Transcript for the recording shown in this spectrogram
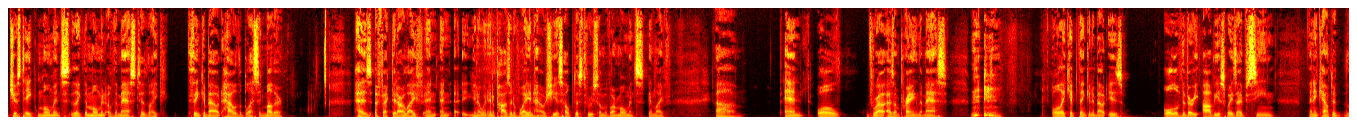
just take moments, like the moment of the mass, to like think about how the Blessed Mother has affected our life and and uh, you know in, in a positive way and how she has helped us through some of our moments in life. Um and all throughout as I'm praying the mass all I kept thinking about is all of the very obvious ways I've seen and encountered the,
